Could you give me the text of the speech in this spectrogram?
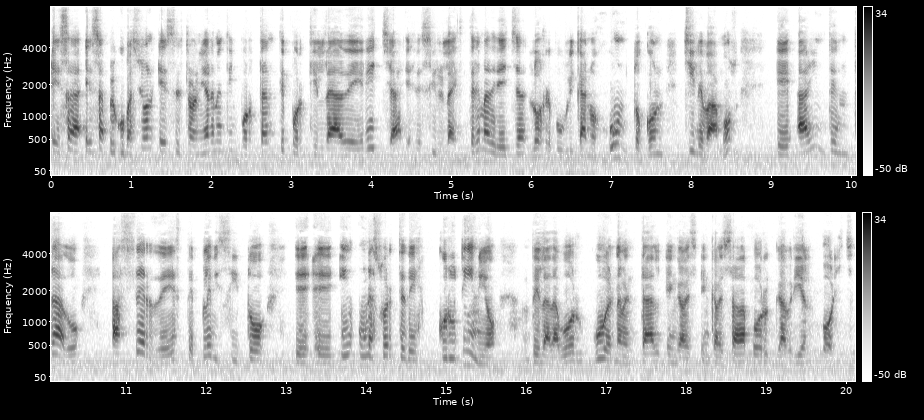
esa, esa preocupación es extraordinariamente importante porque la derecha, es decir, la extrema derecha, los republicanos junto con Chile Vamos, eh, ha intentado hacer de este plebiscito una suerte de escrutinio de la labor gubernamental encabezada por Gabriel Boric.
